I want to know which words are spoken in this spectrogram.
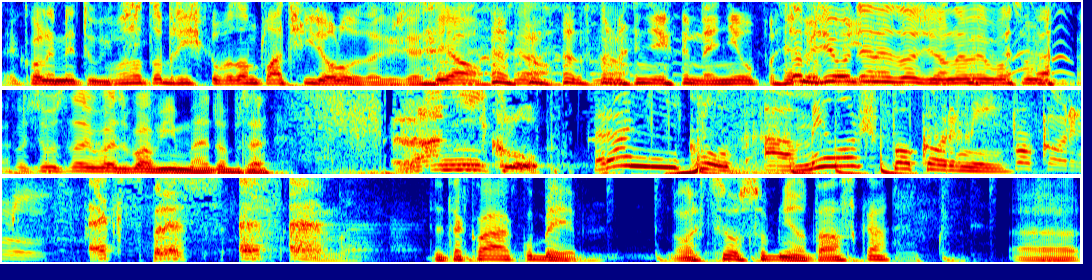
jako limitující. Ono to bříško potom tlačí dolů, takže Jo, jo, to jo. není, není úplně Jsem životě no. nezažil, nevím, o čem, o čem se tady vůbec bavíme, dobře. Ranní klub Ranní klub a Miloš Pokorný. Pokorný. Express FM. To je taková jakoby lehce osobní otázka. Eh,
